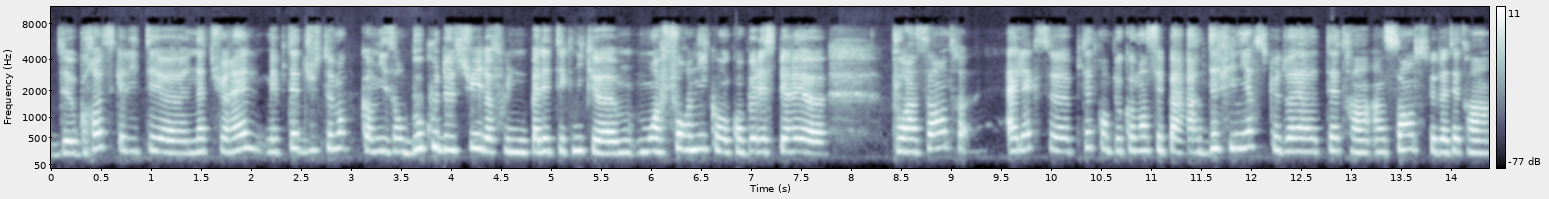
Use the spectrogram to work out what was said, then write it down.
de grosses qualités euh, naturelles, mais peut-être justement comme ils ont beaucoup dessus, il offre une palette technique euh, moins fournie qu'on qu peut l'espérer pour un centre. Alex, euh, peut-être qu'on peut commencer par définir ce que doit être un, centre, ce que doit être un,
